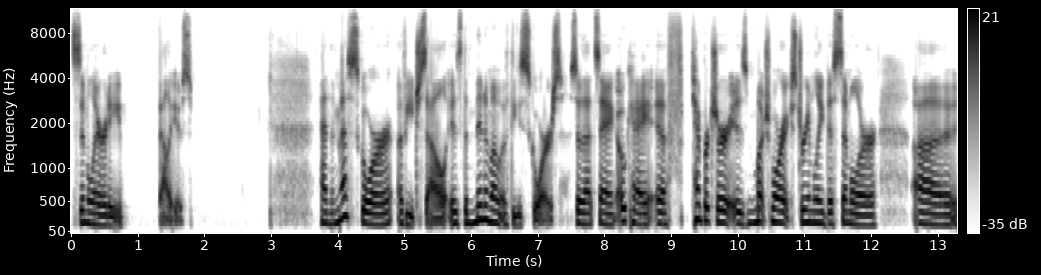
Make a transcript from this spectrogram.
similarity values. And the MESS score of each cell is the minimum of these scores. So that's saying, okay, if temperature is much more extremely dissimilar uh,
